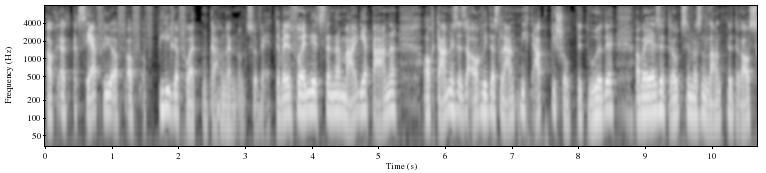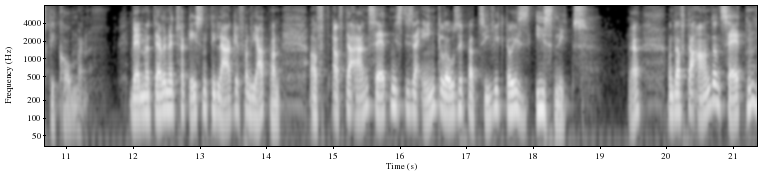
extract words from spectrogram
auch, auch sehr viel auf, auf, auf Pilgerfahrten gegangen und so weiter. Weil vor allem jetzt der Normaljapaner, auch damals, also auch wie das Land nicht abgeschottet wurde, aber er ist ja trotzdem aus dem Land nicht rausgekommen. Weil man darf nicht vergessen, die Lage von Japan. Auf, auf der einen Seite ist dieser endlose Pazifik, da ist, ist nichts. Ja? Und auf der anderen Seite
